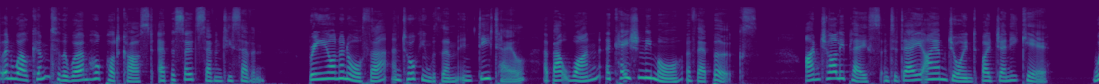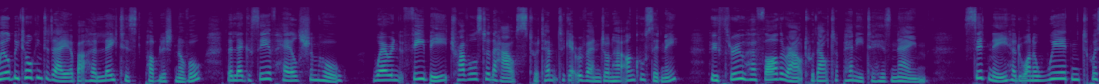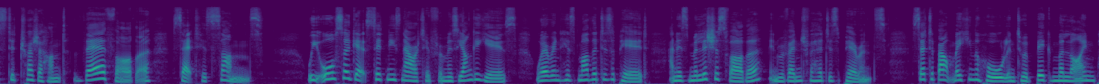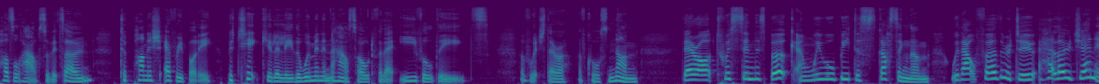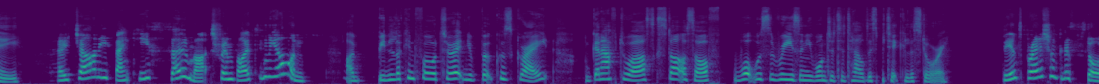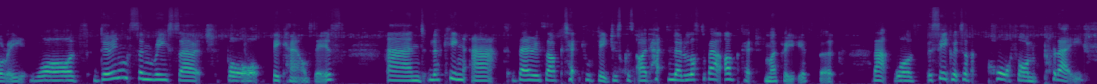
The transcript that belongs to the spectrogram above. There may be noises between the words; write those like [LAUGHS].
Hello and welcome to the Wormhole Podcast, episode 77, bringing on an author and talking with them in detail about one, occasionally more, of their books. I'm Charlie Place, and today I am joined by Jenni Keer. We'll be talking today about her latest published novel, The Legacy of Halesham Hall, wherein Phoebe travels to the house to attempt to get revenge on her uncle Sidney, who threw her father out without a penny to his name, Sidney had won a weird and twisted treasure hunt their father set his sons. We also get Sidney's narrative from his younger years, wherein his mother disappeared and his malicious father, in revenge for her disappearance, set about making the hall into a big malign puzzle house of its own to punish everybody, particularly the women in the household, for their evil deeds, of which there are, of course, none. There are twists in this book, and we will be discussing them. Without further ado, hello, Jenni. Hello, Charlie. Thank you so much for inviting me on. I've been looking forward to it, and your book was great. I'm going to have to ask, start us off, what was the reason you wanted to tell this particular story? The inspiration for this story was doing some research for big houses and looking at various architectural features because I'd had to learn a lot about architecture from my previous book. That was The Secrets of Hawthorne Place.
